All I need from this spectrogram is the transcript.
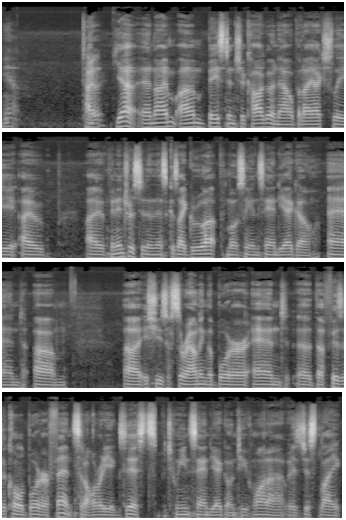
Yeah. Tyler? Yeah, and I'm I'm based in Chicago now, but I actually I I've been interested in this because I grew up mostly in San Diego, and um, uh, issues surrounding the border and uh, the physical border fence that already exists between San Diego and Tijuana is just like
